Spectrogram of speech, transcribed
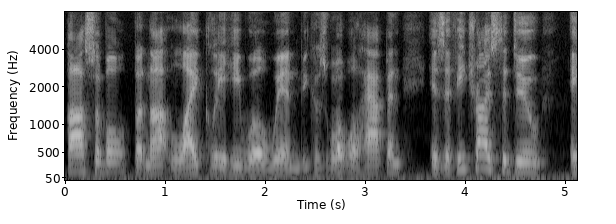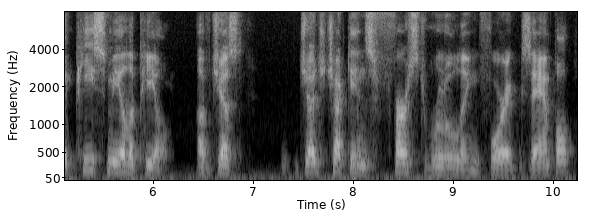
Possible, but not likely he will win because what will happen is if he tries to do a piecemeal appeal of just Judge Chutkan's first ruling, for example,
